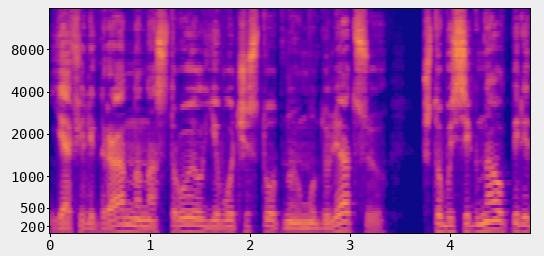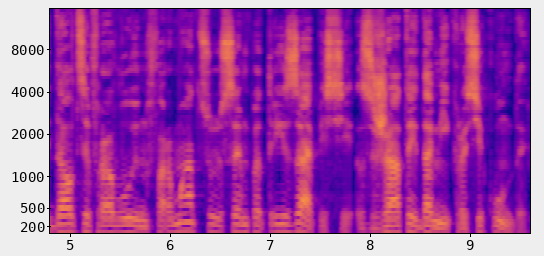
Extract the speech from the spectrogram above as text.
Я филигранно настроил его частотную модуляцию, чтобы сигнал передал цифровую информацию с MP3 эм записи, сжатой до микросекунды.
